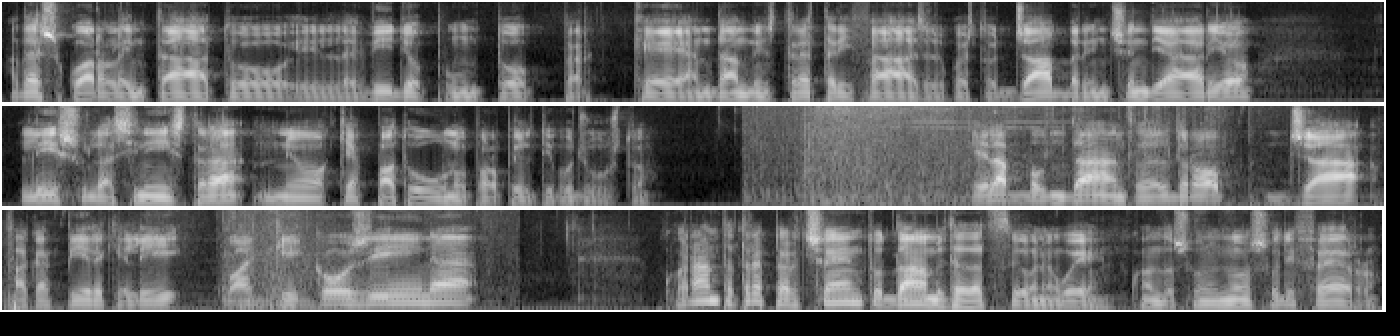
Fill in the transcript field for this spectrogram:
Adesso qua ho rallentato il video appunto perché andando in stretta di fase su questo jabber incendiario, lì sulla sinistra ne ho acchiappato uno proprio del tipo giusto. E l'abbondanza del drop già fa capire che lì qualche cosina 43% danno abilità d'azione, uè, quando sono in osso di ferro.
